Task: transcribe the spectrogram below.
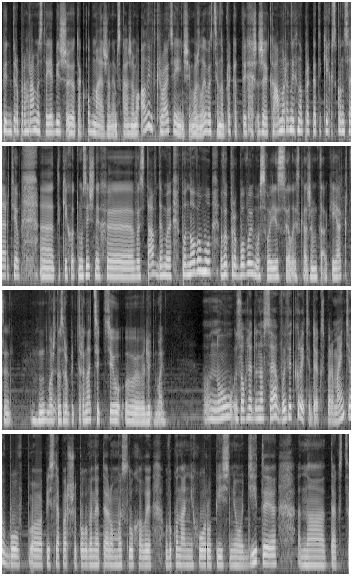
підбір програми стає більш е, так обмеженим, скажімо, але відкриваються інші можливості, наприклад, тих же камерних, наприклад, якихось концертів, е, таких от музичних е, вистав, де ми по-новому випробовуємо свої сили, скажімо так, як це. Можна зробити 13 е, людьми. Ну, з огляду на все, ви відкриті до експериментів, бо е, після першої половини теру ми слухали у виконанні хору пісню Діти на текст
